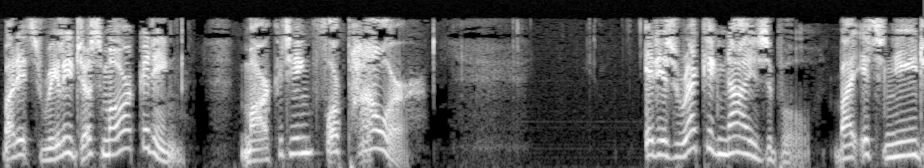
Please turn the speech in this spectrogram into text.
but it's really just marketing. Marketing for power. It is recognizable by its need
